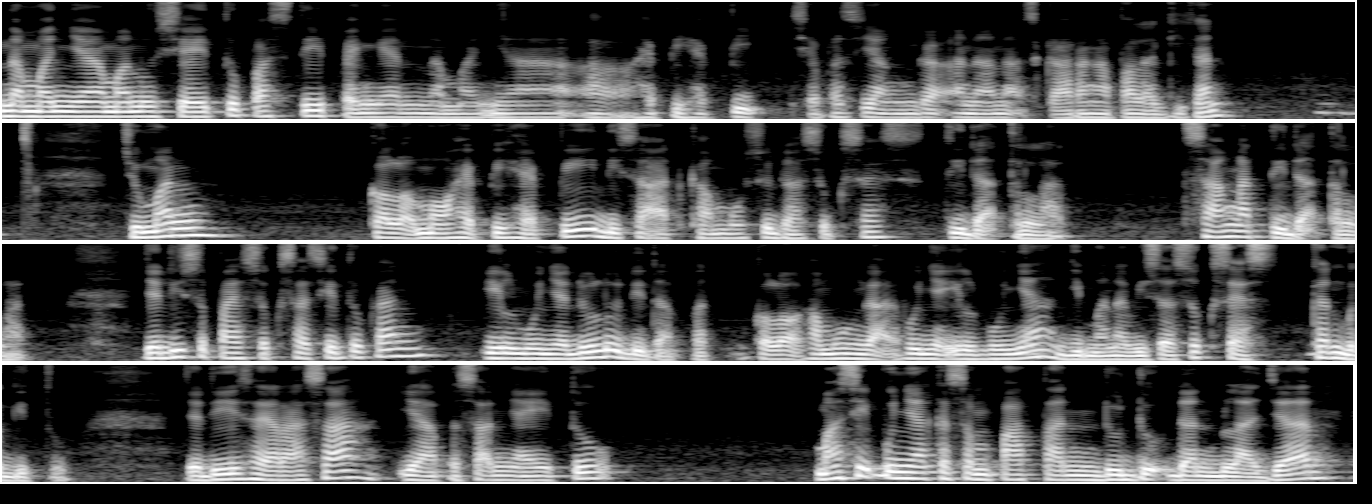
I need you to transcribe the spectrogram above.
namanya manusia itu pasti pengen namanya uh, happy happy. Siapa sih yang enggak anak-anak sekarang apalagi kan? Cuman kalau mau happy happy di saat kamu sudah sukses tidak telat, sangat tidak telat. Jadi supaya sukses itu kan ilmunya dulu didapat. Kalau kamu nggak punya ilmunya, gimana bisa sukses? Kan begitu. Jadi saya rasa ya pesannya itu masih punya kesempatan duduk dan belajar,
